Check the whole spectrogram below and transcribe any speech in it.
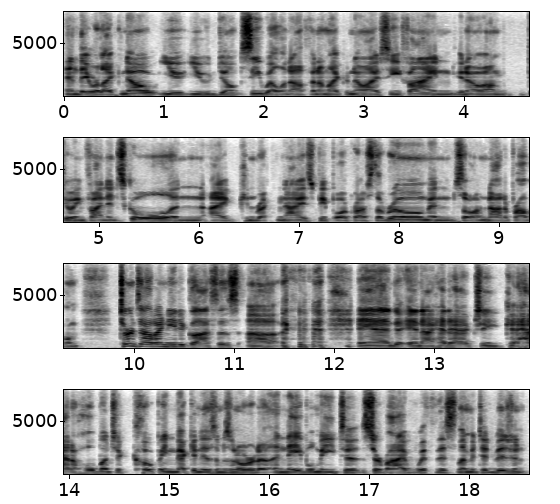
and they were like, "No, you you don't see well enough." And I'm like, "No, I see fine. You know, I'm doing fine in school, and I can recognize people across the room, and so I'm not a problem." Turns out I needed glasses, uh, and and I had actually had a whole bunch of coping mechanisms in order to enable me to survive with this limited vision.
